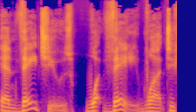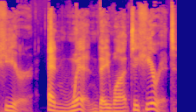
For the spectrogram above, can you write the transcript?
and they choose what they want to hear and when they want to hear it.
